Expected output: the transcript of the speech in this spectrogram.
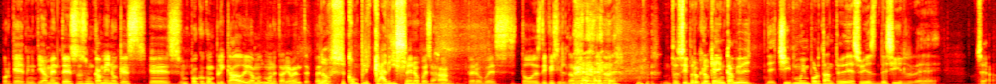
porque definitivamente eso es un camino que es, que es un poco complicado, digamos, monetariamente, pero... No, es complicadísimo. Pero pues, ajá, pero pues todo es difícil también al final. Pues sí, pero creo que hay un cambio de, chip muy importante de eso y es decir, eh, o sea,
